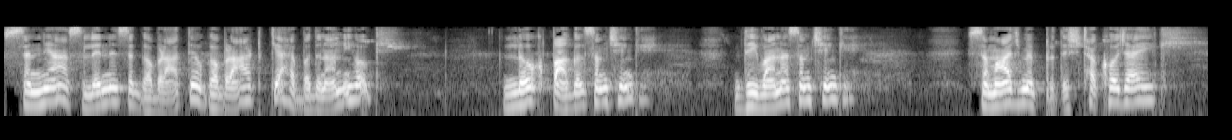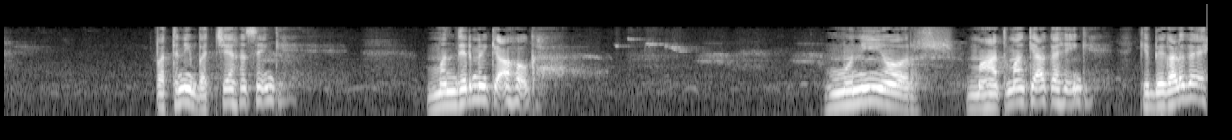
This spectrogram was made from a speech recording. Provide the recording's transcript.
सन्यास लेने से घबराते हो, घबराहट क्या है? बदनामी होगी। लोग पागल समझेंगे, दीवाना समझेंगे, समाज में प्रतिष्ठा खो जाएगी। पत्नी, बच्चे हंसेंगे। मंदिर में क्या होगा? मुनि और महात्मा क्या कहेंगे कि बिगड़ गए?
